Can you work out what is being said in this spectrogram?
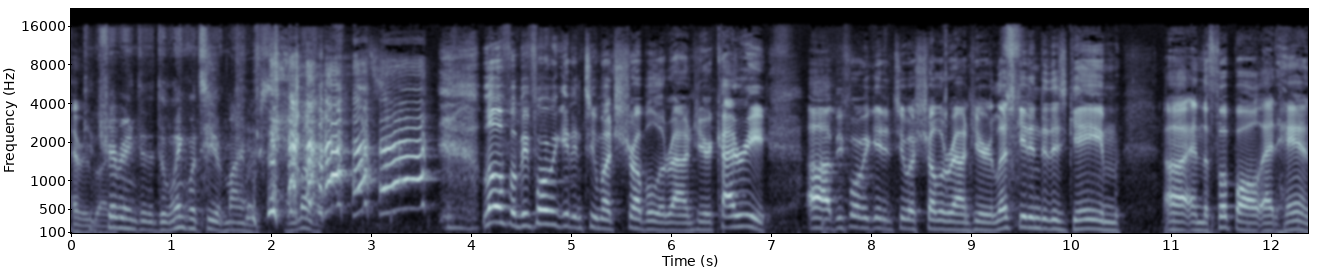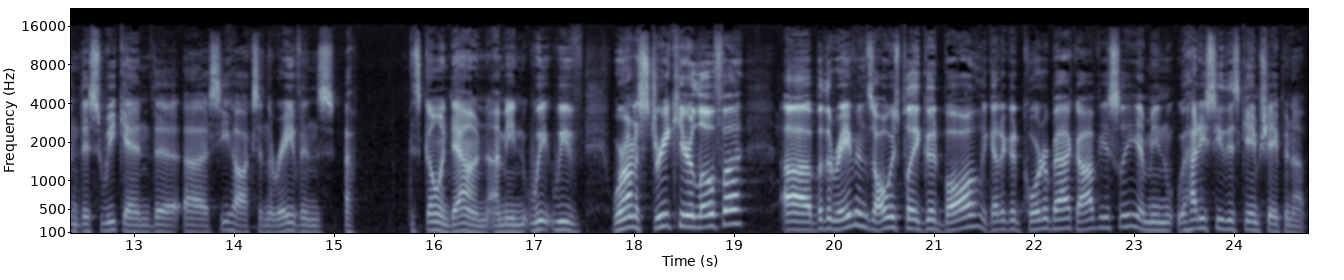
Everybody. contributing to the delinquency of minors. I love it. Lofa, before we get in too much trouble around here, Khari, uh, before we get in too much trouble around here, let's get into this game uh, and the football at hand this weekend. The uh, Seahawks and the Ravens. It's going down. I mean, we, we've we're on a streak here, Lofa. Uh, but the Ravens always play good ball. They got a good quarterback, obviously. I mean, how do you see this game shaping up?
